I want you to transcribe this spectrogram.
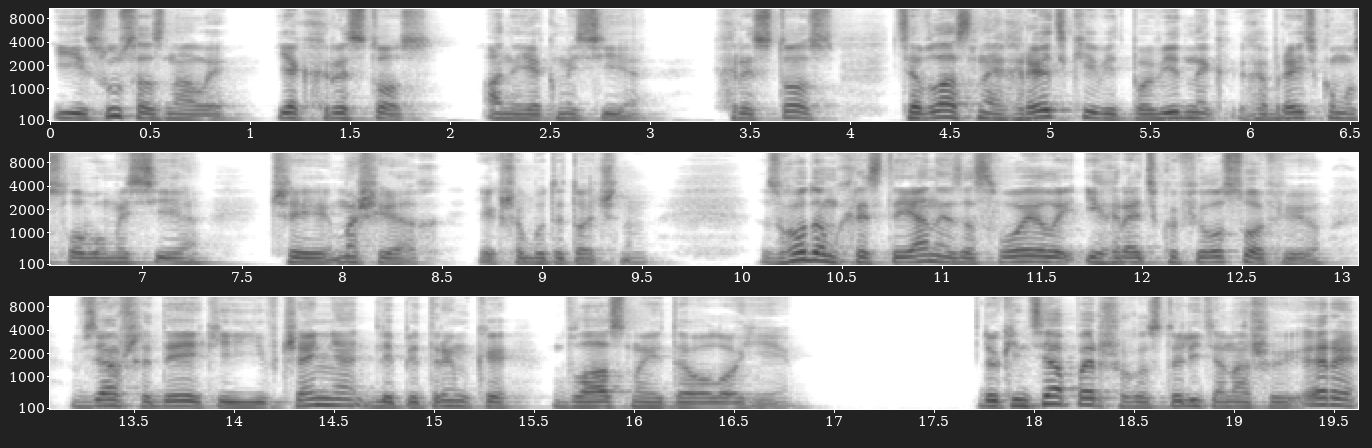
І Ісуса знали як Христос, а не як Месія. Христос це власне грецький відповідник гебрейському слову Месія чи Машіах, якщо бути точним. Згодом християни засвоїли і грецьку філософію, взявши деякі її вчення для підтримки власної теології. До кінця першого століття нашої ери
